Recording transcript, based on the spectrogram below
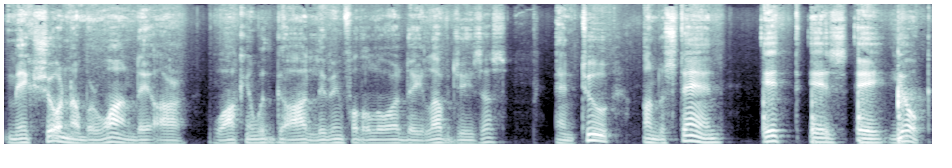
make sure, number one, they are walking with God, living for the Lord, they love Jesus. And two, understand it is a yoke.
